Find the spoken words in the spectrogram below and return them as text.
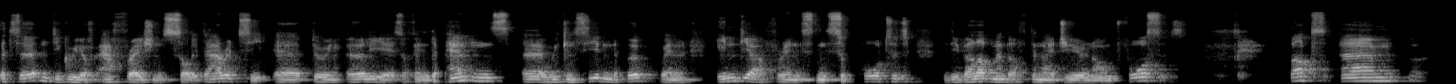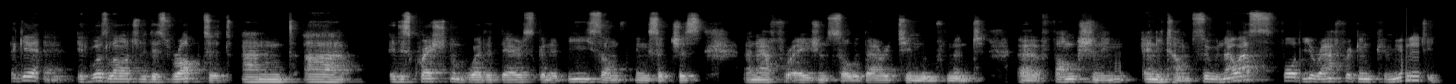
a, certain degree of Afro-Asian solidarity uh, during early years of independence. Uh, we can see it in the book when India, for instance, supported the development of the Nigerian armed forces. But um, again, it was largely disrupted, and uh, it is questionable whether there's going to be something such as an Afro-Asian solidarity movement uh, functioning anytime soon. Now, as for the Euro-African community,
